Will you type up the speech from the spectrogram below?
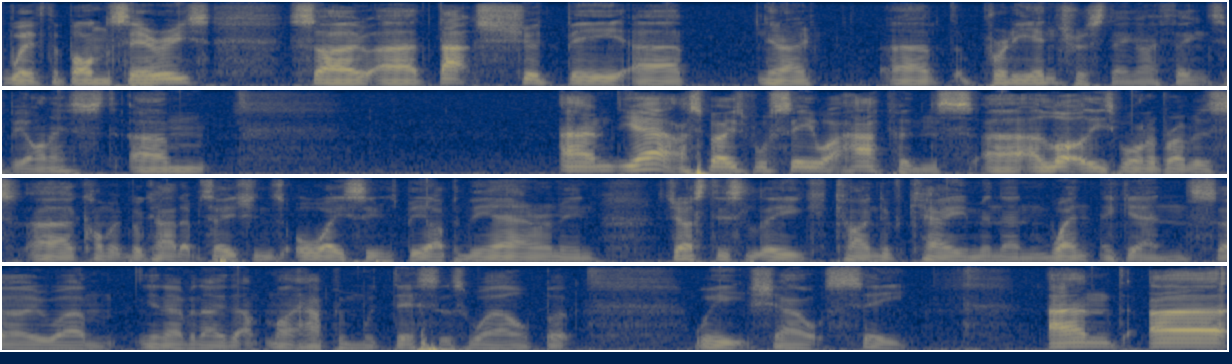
with the Bond series. So uh, that should be, uh, you know, uh, pretty interesting, I think, to be honest. Um, and yeah, I suppose we'll see what happens. Uh, a lot of these Warner Brothers uh, comic book adaptations always seem to be up in the air. I mean, Justice League kind of came and then went again, so um, you never know. That might happen with this as well, but we shall see. And uh,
